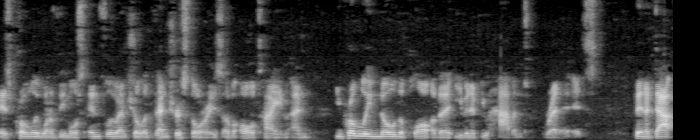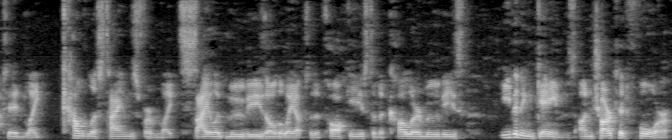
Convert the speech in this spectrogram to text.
is probably one of the most influential adventure stories of all time, and you probably know the plot of it even if you haven't read it. It's been adapted like countless times from like silent movies all the way up to the talkies to the color movies, even in games. Uncharted 4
